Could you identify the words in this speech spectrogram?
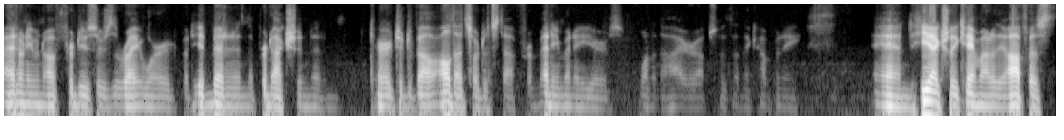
I don't even know if producer is the right word, but he had been in the production and character development, all that sort of stuff for many, many years. One of the higher ups within the company. And he actually came out of the office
